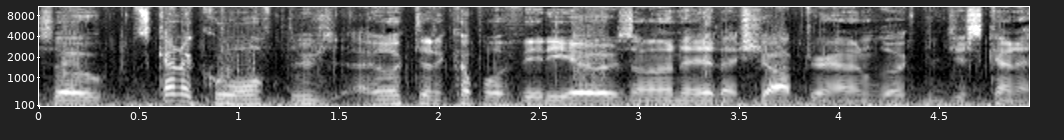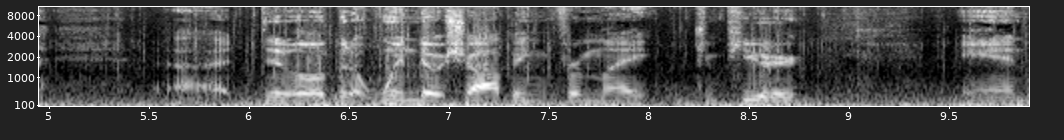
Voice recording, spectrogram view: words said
So it's kind of cool. There's I looked at a couple of videos on it. I shopped around, looked, and just kind of uh, did a little bit of window shopping from my computer. And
